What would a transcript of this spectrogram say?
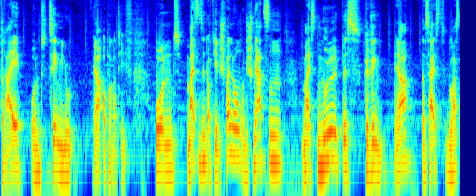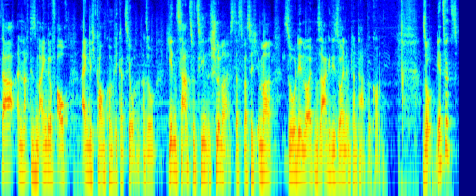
drei und zehn Minuten, ja, operativ. Und meistens sind auch die Schwellung und die Schmerzen meist null bis gering. Ja? Das heißt, du hast da nach diesem Eingriff auch eigentlich kaum Komplikationen. Also jeden Zahn zu ziehen ist schlimmer, ist das, was ich immer so den Leuten sage, die so ein Implantat bekommen. So, jetzt wird es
